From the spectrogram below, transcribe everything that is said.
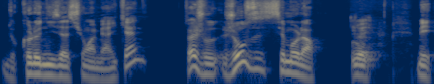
de colonisation américaine. J'ose ces mots-là. Oui. Mais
